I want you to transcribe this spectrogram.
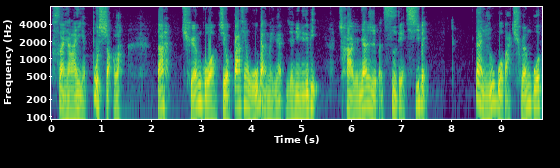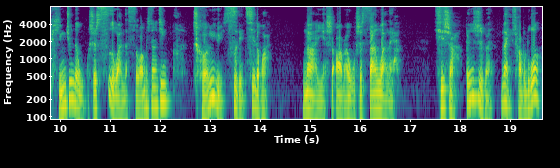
算下来也不少了。当然，全国只有八千五百美元人均 GDP，差人家日本四点七倍。但如果把全国平均的五十四万的死亡赔偿金乘以四点七的话，那也是二百五十三万了呀。其实啊，跟日本那也差不多了。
